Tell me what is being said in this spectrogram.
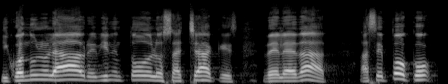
Y cuando uno la abre, vienen todos los achaques de la edad. Hace poco,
